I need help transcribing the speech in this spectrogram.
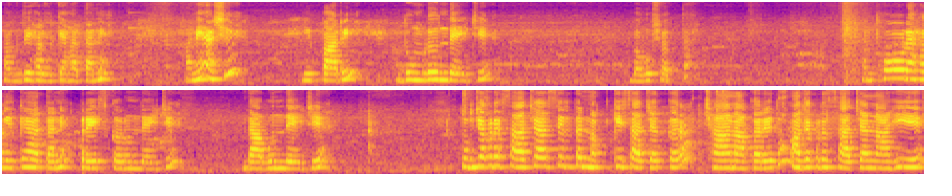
अगदी हलक्या हाताने. आणि अशी ही पारी दुमडून द्यायची. बघू शकता. आणि थोड्या हलक्या हाताने प्रेस करून द्यायची दाबून द्यायची. तुमच्याकडे साचा असेल तर नक्की साच्यात करा. छान आकार येतो. माझ्याकडे साचा नाही आहे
